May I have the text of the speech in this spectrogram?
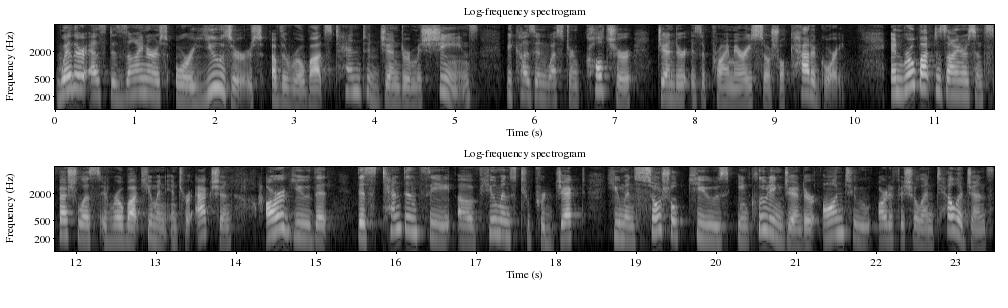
whether as designers or users of the robots, tend to gender machines because in Western culture, gender is a primary social category. And robot designers and specialists in robot human interaction argue that this tendency of humans to project human social cues, including gender, onto artificial intelligence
